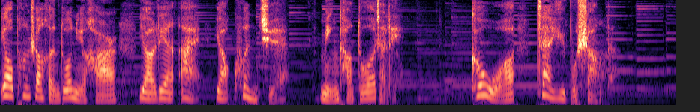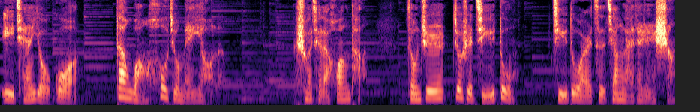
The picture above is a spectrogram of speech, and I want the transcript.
要碰上很多女孩，要恋爱，要困绝，名堂多着嘞。可我再遇不上了。以前有过，但往后就没有了。说起来荒唐，总之就是嫉妒，嫉妒儿子将来的人生。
